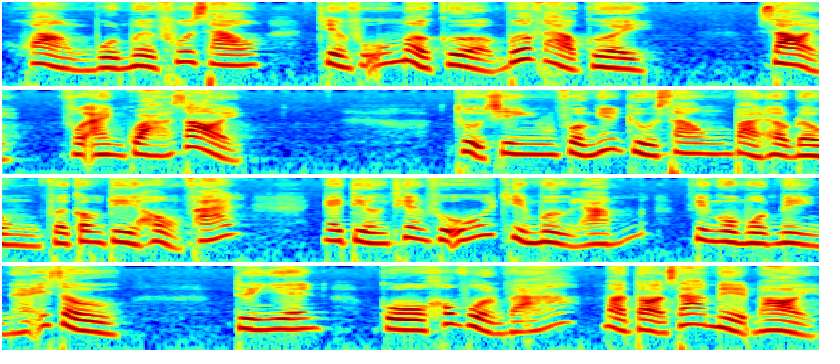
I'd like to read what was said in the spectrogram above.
Khoảng 40 phút sau, Thiền Vũ mở cửa bước vào cười. Giỏi, vợ anh quá giỏi. Thủ Trinh vừa nghiên cứu xong bản hợp đồng với công ty Hồng Phát. Nghe tiếng Thiên Vũ thì mừng lắm vì ngồi một mình nãy giờ. Tuy nhiên, cô không vồn vã mà tỏ ra mệt mỏi.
